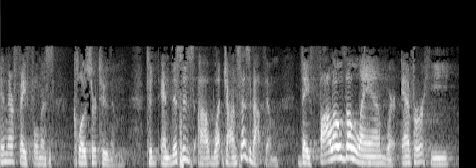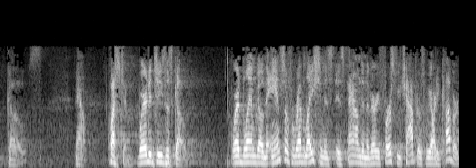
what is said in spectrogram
in their faithfulness closer to them. To, and this is uh, what John says about them. They follow the Lamb wherever he goes. Now, question Where did Jesus go? Where did the Lamb go? And the answer for Revelation is, is found in the very first few chapters we already covered.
